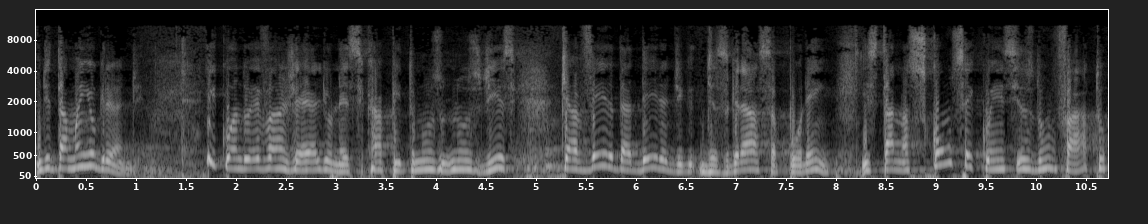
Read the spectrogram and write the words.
de tamanho grande. E quando o Evangelho, nesse capítulo, nos, nos, diz que a verdadeira desgraça, porém, está nas consequências de um fato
